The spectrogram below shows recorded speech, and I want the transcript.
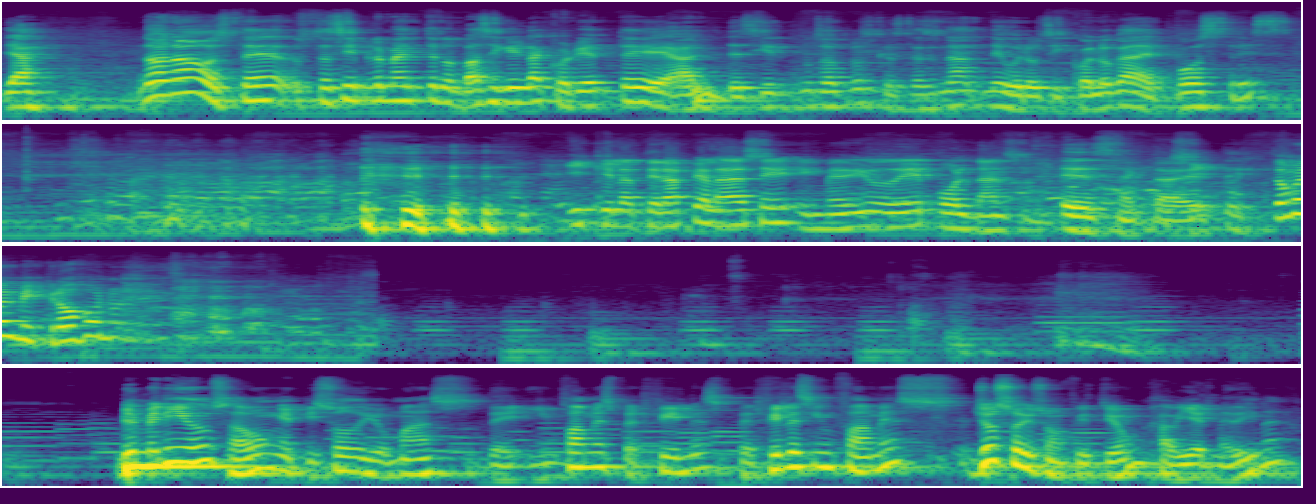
Ya. No, no, usted, usted simplemente nos va a seguir la corriente al decir nosotros que usted es una neuropsicóloga de postres. Y que la terapia la hace en medio de pole dancing. Exactamente. Toma el micrófono. Bienvenidos a un episodio más de Infames Perfiles, Perfiles Infames. Yo soy su anfitrión, Javier Medina.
